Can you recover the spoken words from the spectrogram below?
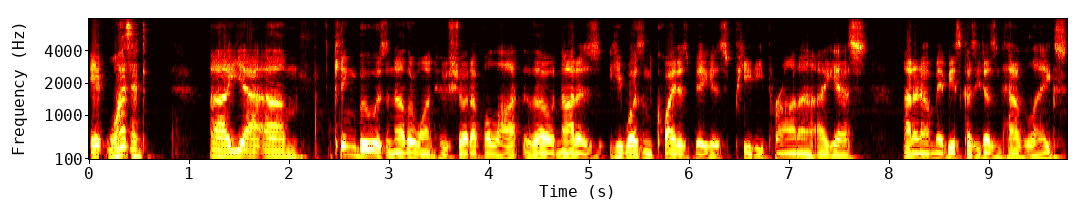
It wasn't. Uh, yeah, um, King Boo is another one who showed up a lot, though not as he wasn't quite as big as Petey Piranha, I guess. I don't know, maybe it's because he doesn't have legs.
